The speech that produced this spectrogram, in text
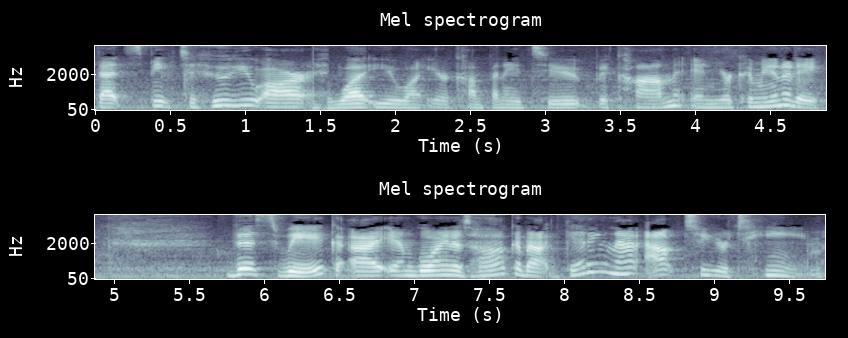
that speak to who you are and what you want your company to become in your community. This week, I am going to talk about getting that out to your team.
